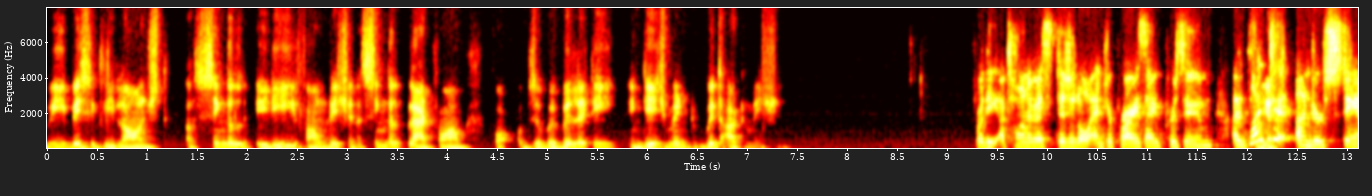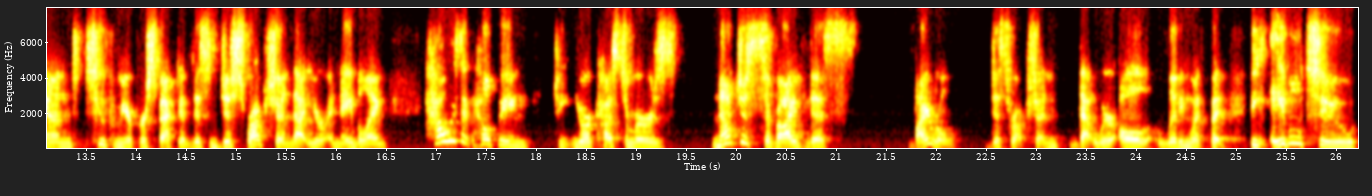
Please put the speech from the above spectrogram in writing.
we basically launched a single ADE foundation, a single platform for observability, engagement with automation. For the autonomous digital enterprise, I presume. I'd like yes. to understand, too, from your perspective, this disruption that you're enabling. How is it helping to your customers not just survive this viral disruption that we're all living with, but be able to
